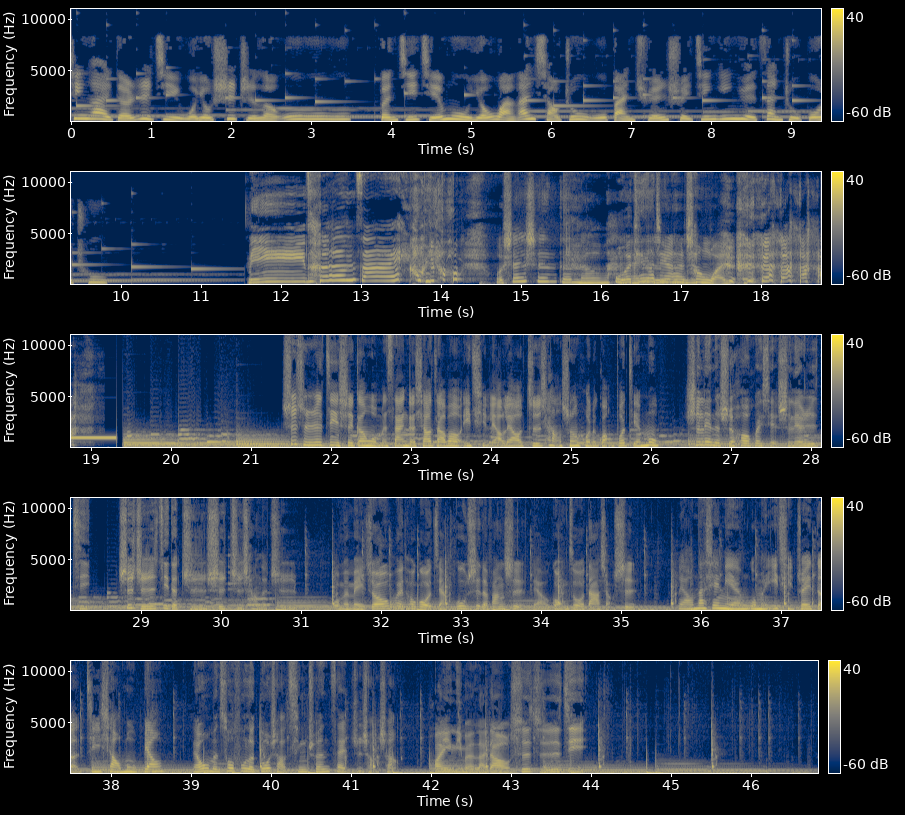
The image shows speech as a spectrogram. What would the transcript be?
亲爱的日记，我又失职了，呜呜呜！本集节目由晚安小猪屋版权水晶音乐赞助播出。你存在，靠腰，我深深的脑海。我的天，他竟然还唱完！失职日记是跟我们三个小杂宝一起聊聊职场生活的广播节目。失恋的时候会写失恋日记。失职日记的职是职场的职，我们每周会透过讲故事的方式聊工作大小事，聊那些年我们一起追的绩效目标，聊我们错付了多少青春在职场上。欢迎你们来到失职日记。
